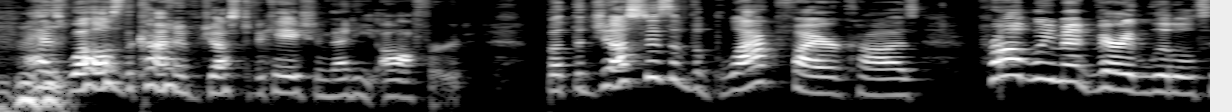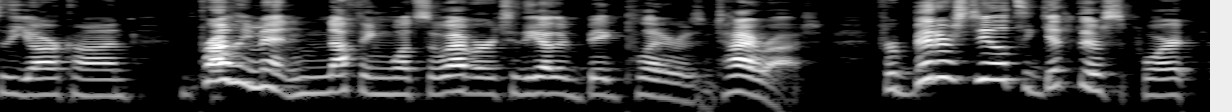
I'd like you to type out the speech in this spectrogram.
as well as the kind of justification that he offered. But the justice of the Blackfyre cause probably meant very little to the Archon, and probably meant nothing whatsoever to the other big players in Tyrosh. For Bittersteel to get their support,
